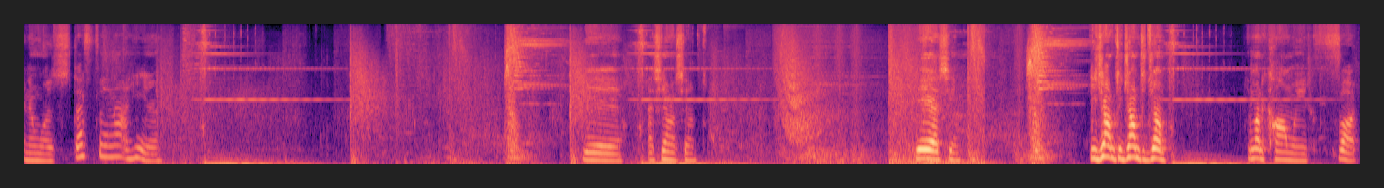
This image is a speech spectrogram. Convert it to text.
And it was definitely not here. Yeah, I see him, I see him. Yeah, I see him. He jumped, he jumped, he jumped. He might have calm weed. Fuck.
